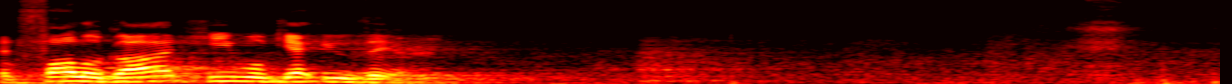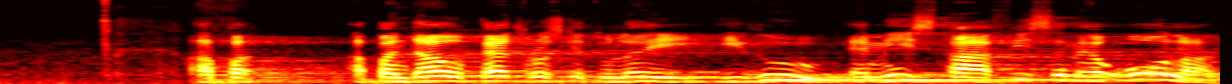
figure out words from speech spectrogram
and follow God, He will get you there. Απαντά ο Πέτρος και του λέει «Ιδού εμείς θα αφήσαμε όλα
